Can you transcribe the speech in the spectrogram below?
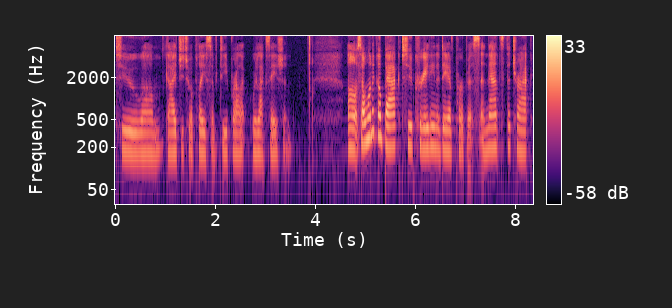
to um, guide you to a place of deep relaxation. Uh, so I want to go back to creating a day of purpose, and that's the track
